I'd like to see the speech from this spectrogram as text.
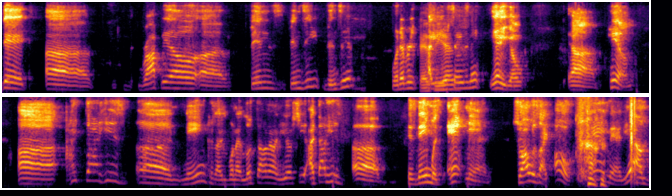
that uh, Rafael uh, Finz Finzi Finzi, whatever how do you say his name? There you go. Uh, him. Uh, I thought his uh, name because I, when I looked on it on UFC, I thought his uh, his name was Ant Man. So I was like, oh, Ant Man. Yeah, I'm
